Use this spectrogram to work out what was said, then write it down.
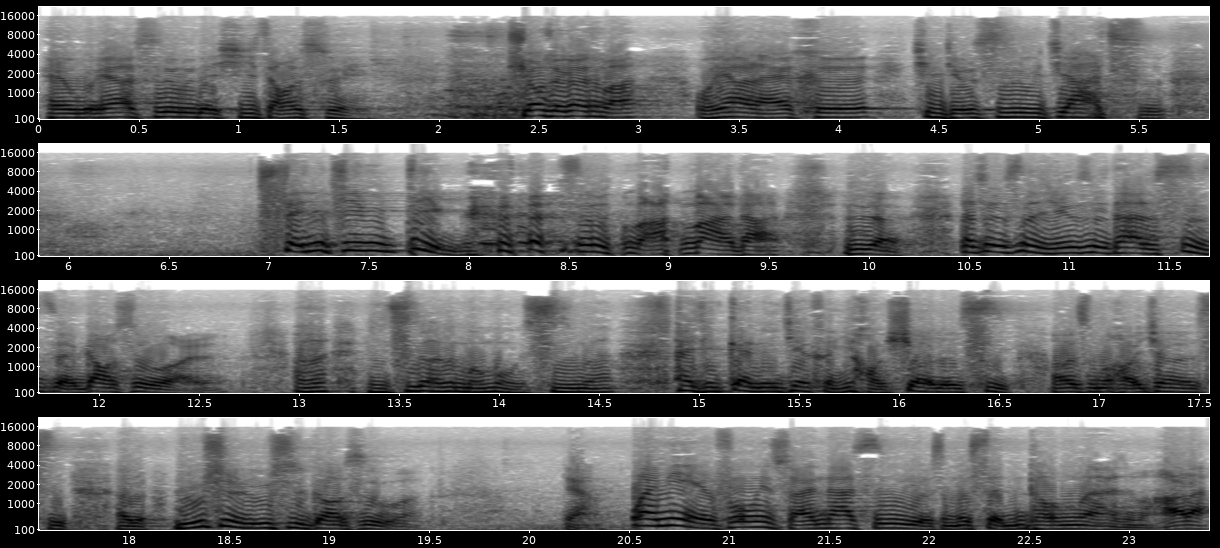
嘿，我要师傅的洗澡水。洗澡水干什么？我要来喝，请求师傅加持。神经病，是不是骂骂他？是不是？那这个事情是他的侍者告诉我的。啊，你知道那某某师吗？他已经干了一件很好笑的事。啊，什么好笑的事？他说如是如是告诉我。外面有风传他师傅有什么神通啊？什么？好了，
